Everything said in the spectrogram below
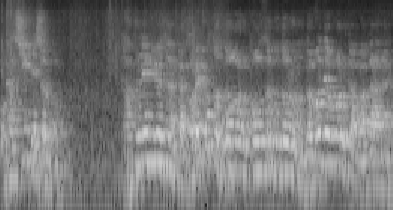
おかしいでしょと。核燃料なんかそれこそ道路高速道路のどこで起こるかわからない。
